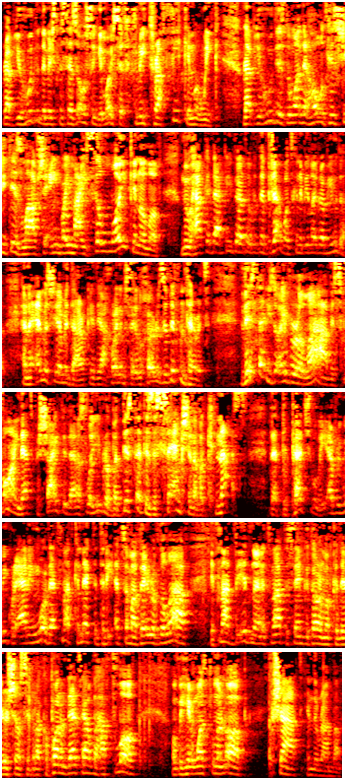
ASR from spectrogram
Rabbi Yehuda, the Mishnah says also, you have three trafikim a week. Rabbi Yehuda is the one that holds his sheet is lav she'en b'maisa loikin a love. No, how could that be? The, the, what's going to be like Rabbi Yehuda? And the emes yamidarke, the achronim say, l'chayra is a different teretz. This that he's over a lav is fine. That's b'shaited, that is lo yigra. But this that is a sanction of a knas that perpetually, every week we're adding more, that's not connected to the etzam aver of the lav. It's not the idna, it's not the same Kedarim of Kadesh Shosef. But that's how the haflo over here wants to learn up pshat in the Rambam.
